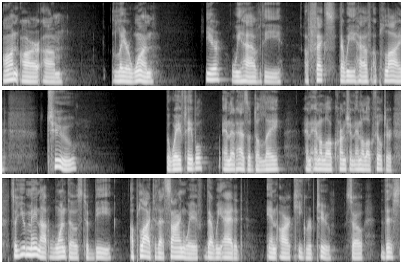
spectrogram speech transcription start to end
on our um, layer one here, we have the effects that we have applied to the wavetable, and that has a delay an analog crunch and analog filter. So you may not want those to be applied to that sine wave that we added in our key group 2. So this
